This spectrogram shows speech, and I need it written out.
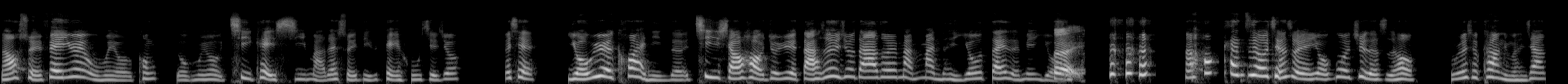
然后水费，因为我们有空有没有气可以吸嘛，在水底是可以呼吸，就而且游越快，你的气消耗就越大，所以就大家都会慢慢的、很悠哉的面游。对。然后看自由潜水员游过去的时候，我就看到你们很像，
